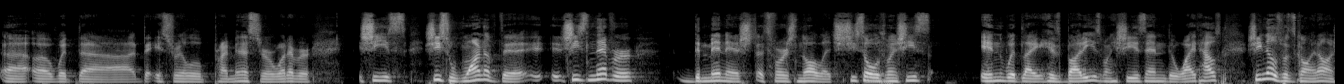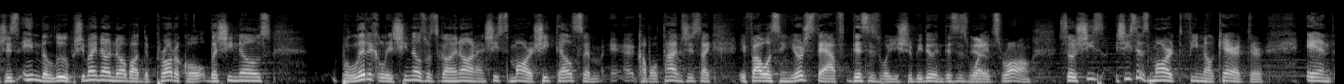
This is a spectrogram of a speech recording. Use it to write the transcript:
uh, uh, with uh, the Israel prime minister or whatever. She's she's one of the. She's never diminished as far as knowledge. She's always when she's in with like his buddies when she's in the White House, she knows what's going on. She's in the loop. She might not know about the protocol, but she knows politically she knows what's going on and she's smart. She tells him a couple of times. She's like, "If I was in your staff, this is what you should be doing. This is why Yeah. it's wrong." So she's she's a smart female character, and.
